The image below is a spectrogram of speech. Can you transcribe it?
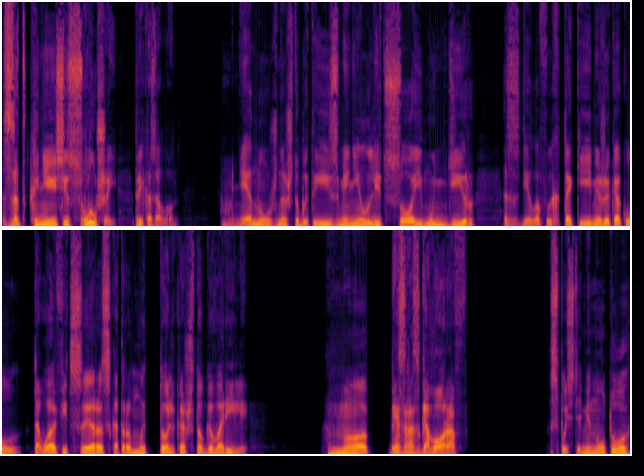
«Заткнись и слушай», — приказал он. «Мне нужно, чтобы ты изменил лицо и мундир, сделав их такими же, как у того офицера, с которым мы только что говорили». «Но без разговоров!» Спустя минуту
